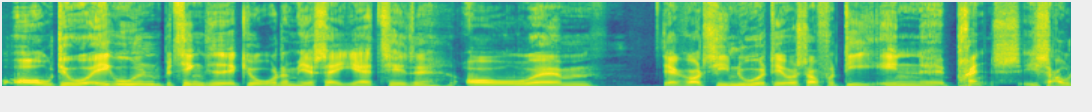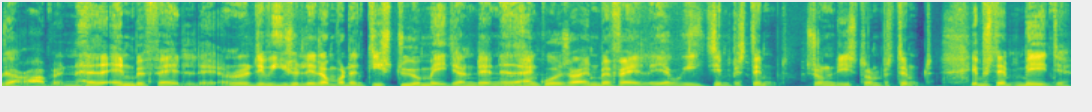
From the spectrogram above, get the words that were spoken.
Og det var ikke uden betænkelighed, jeg gjorde det, men jeg sagde ja til det. Og øhm, jeg kan godt sige nu, at det var så fordi en øh, prins i Saudi-Arabien havde anbefalet det. Og det viser lidt om, hvordan de styrer medierne dernede. Han kunne så anbefale, at jeg kunne give til en bestemt journalist og en bestemt, et bestemt medie.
